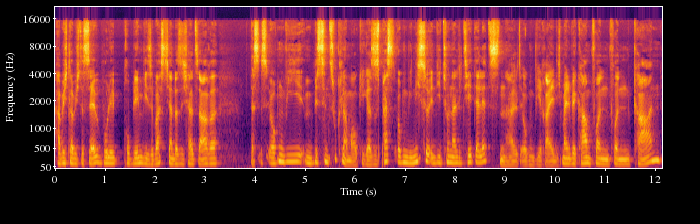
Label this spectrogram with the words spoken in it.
habe ich, glaube ich, dasselbe Problem wie Sebastian, dass ich halt sage, das ist irgendwie ein bisschen zu klamaukig. Also es passt irgendwie nicht so in die Tonalität der letzten halt irgendwie rein. Ich meine, wir kamen von, von Khan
